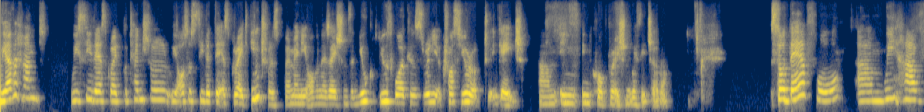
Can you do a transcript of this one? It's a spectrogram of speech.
the other hand, we see there's great potential. We also see that there is great interest by many organizations and youth workers really across Europe to engage um, in, in cooperation with each other. So therefore, um, we have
